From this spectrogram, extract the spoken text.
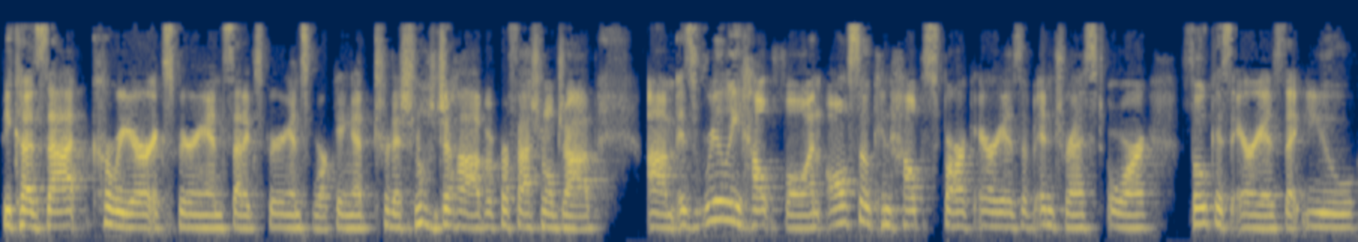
because that career experience, that experience working a traditional job, a professional job, um, is really helpful and also can help spark areas of interest or focus areas that you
